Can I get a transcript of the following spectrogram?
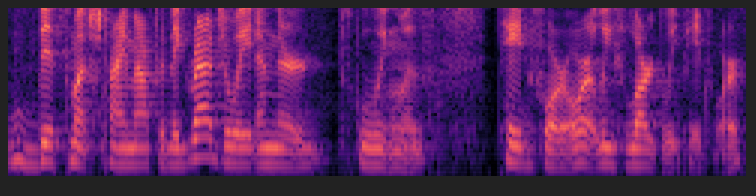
this much time after they graduate and their schooling was paid for or at least largely paid for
